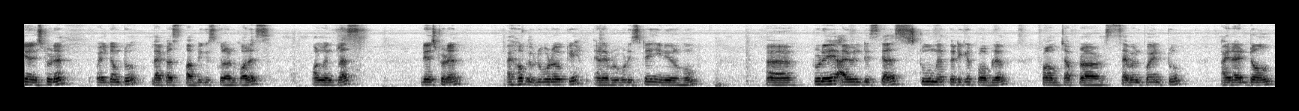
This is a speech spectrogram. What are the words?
Dear student, welcome to Lacas Public School and College online class. Dear student, I hope everybody okay and everybody stay in your home. Uh, today I will discuss two mathematical problem from chapter 7.2. I write down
